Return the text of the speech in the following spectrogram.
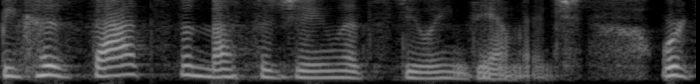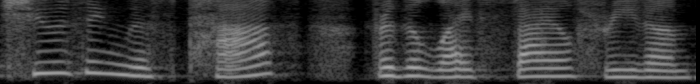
because that's the messaging that's doing damage. We're choosing this path for the lifestyle freedom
